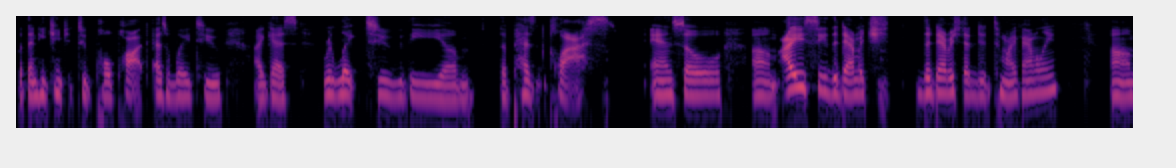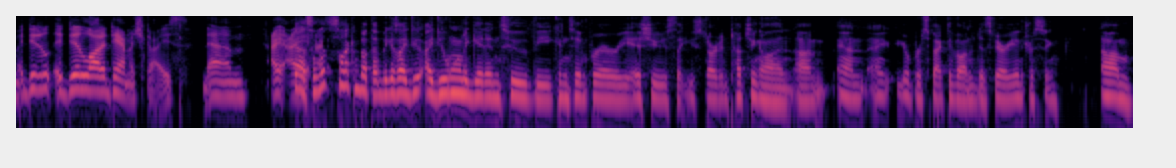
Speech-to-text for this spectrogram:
but then he changed it to Pol Pot as a way to, I guess, relate to the um, the peasant class. And so um, I see the damage the damage that it did to my family. Um, it did it did a lot of damage, guys. Um, I, yeah, I, so let's talk about that because I do I do want to get into the contemporary issues that you started touching on, um, and I, your perspective on it is very interesting. Um,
